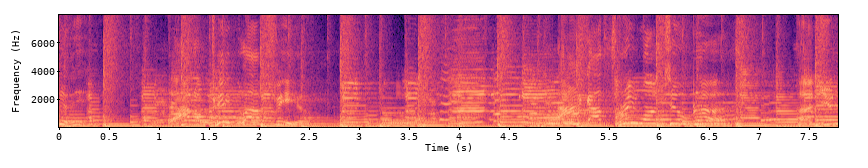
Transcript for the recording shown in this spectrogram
city are the people I feel. I got 312 blood, and you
